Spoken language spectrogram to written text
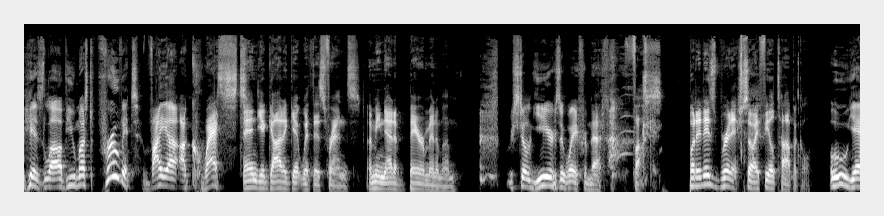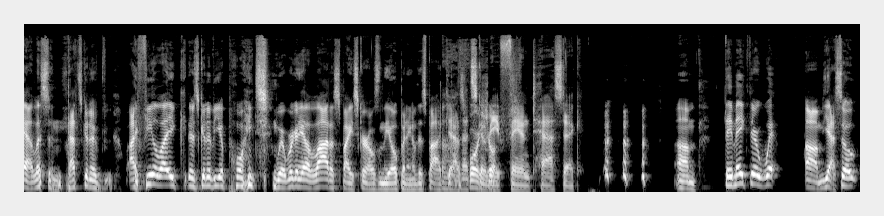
his love, you must prove it via a quest. And you got to get with his friends. I mean, at a bare minimum. We're still years away from that. Fuck. But it is British, so I feel topical. Oh yeah, listen, that's gonna. I feel like there's gonna be a point where we're gonna get a lot of Spice Girls in the opening of this Oh, podcast that's for going to sure. be fantastic. Um, they make their way. Um, yeah, so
